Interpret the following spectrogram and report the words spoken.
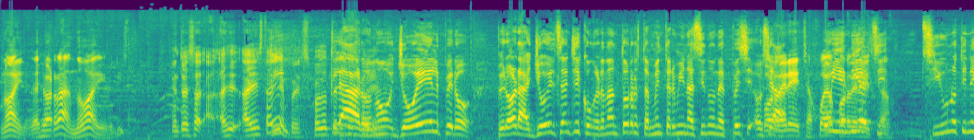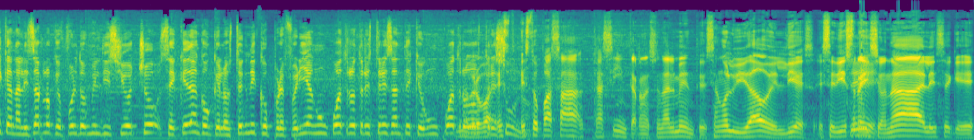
No hay. Es verdad, no hay. Listo. Entonces, ahí, ahí está bien, pues. ¿Cuánto te- Claro, ¿no? bien? Joel, pero, pero ahora, Joel Sánchez con Hernán Torres también termina siendo una especie. O Por sea, derecha, juega hoy en por día, derecha. Si, si uno tiene que analizar lo que fue el 2018, se quedan con que los técnicos preferían un 4-3-3 antes que un No, pero va- 4-2-3-1. es- esto pasa casi internacionalmente. Se han olvidado del 10. Ese 10 Sí. tradicional, ese que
